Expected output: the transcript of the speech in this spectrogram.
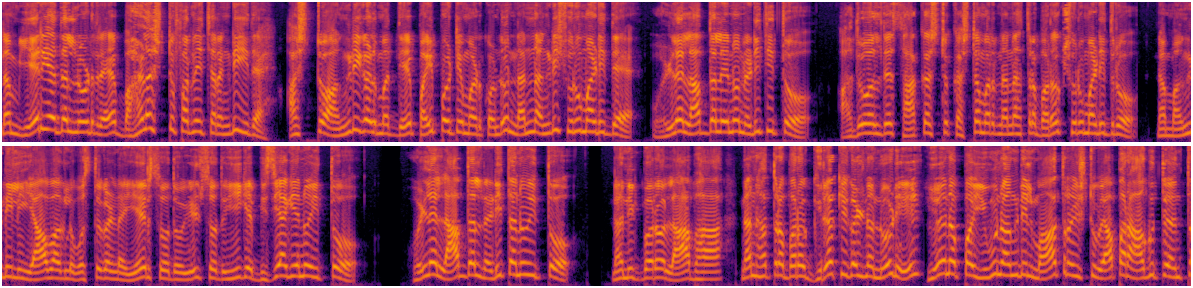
ನಮ್ ಏರಿಯಾದಲ್ಲಿ ನೋಡಿದ್ರೆ ಬಹಳಷ್ಟು ಫರ್ನಿಚರ್ ಅಂಗಡಿ ಇದೆ. ಅಷ್ಟು ಅಂಗಡಿಗಳ ಮಧ್ಯೆ ಪೈಪೋಟಿ ಮಾಡ್ಕೊಂಡು ನನ್ನ ಅಂಗಡಿ ಶುರು ಮಾಡಿದ್ದೆ. ಒಳ್ಳೆ ಲಾಭದಲ್ಲೇನೋ ನಡೀತಿತ್ತು. ಅದು ಅಲ್ಲದೆ ಸಾಕಷ್ಟು ಕಸ್ಟಮರ್ ನನ್ನ ಹತ್ರ ಬರೋಕ್ ಶುರು ಮಾಡಿದ್ರು. ನಮ್ಮ ಅಂಗಡಿಲಿ ಯಾವಾಗ್ಲೂ ವಸ್ತುಗಳನ್ನ ಏರ್ಸೋದು, ಇಳ್ಸೋದು ಹೀಗೆ ಬ್ಯುಸಿಯಾಗೇನೋ ಇತ್ತು. ಒಳ್ಳೆ ಲಾಭದಲ್ಲಿ ನಡೀತಾನೂ ಇತ್ತು. ನನಗ್ ಬರೋ ಲಾಭ ನನ್ನ ಹತ್ರ ಬರೋ ಗಿರಾಕಿಗಳನ್ನ ನೋಡಿ ಏನಪ್ಪ ಇವನ ಅಂಗಡಿಲ್ ಮಾತ್ರ ಇಷ್ಟು ವ್ಯಾಪಾರ ಆಗುತ್ತೆ ಅಂತ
